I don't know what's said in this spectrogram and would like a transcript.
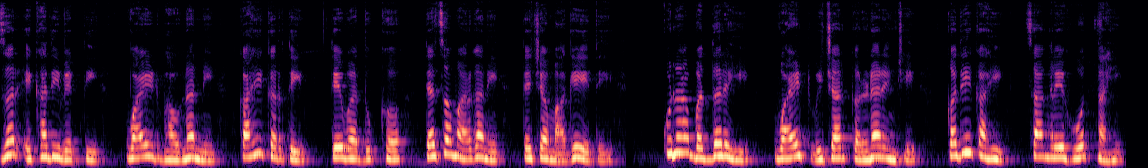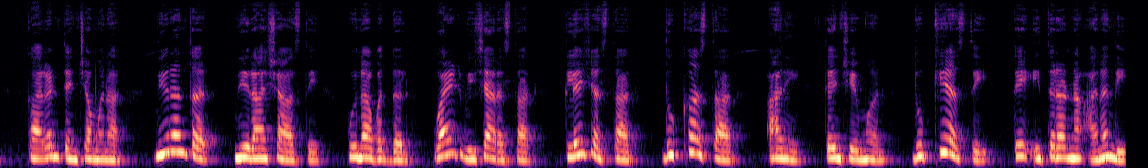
जर एखादी व्यक्ती वाईट भावनांनी काही करते तेव्हा दुःख त्याच्या मार्गाने त्याच्यामागे येते. कुणाबद्दलही वाईट विचार करणाऱ्यांचे कधी काही चांगले होत नाही. कारण त्यांच्या मनात निरंतर निराशा असते. कुणाबद्दल वाईट विचार असतात क्लेश असतात दुःख असतात आणि त्यांचे मन दुःखी असते. ते इतरांना आनंदी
